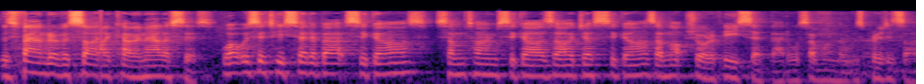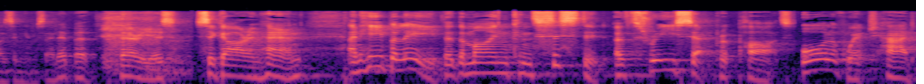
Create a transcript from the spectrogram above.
the founder of a psychoanalysis. What was it he said about cigars? Sometimes cigars are just cigars. I'm not sure if he said that or someone that was criticizing him said it, but there he is, cigar in hand. And he believed that the mind consisted of three separate parts, all of which had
